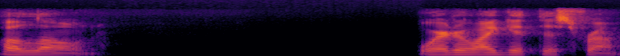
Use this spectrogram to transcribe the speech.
alone. Where do I get this from?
